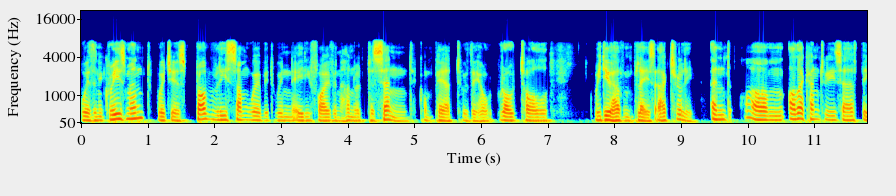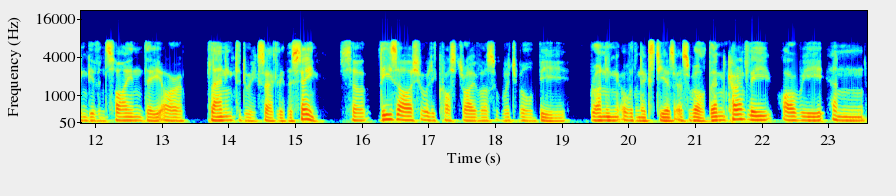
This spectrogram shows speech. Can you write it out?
with an increasement which is probably somewhere between 85 and 100% compared to the road toll we do have in place actually. And um, other countries have been given sign they are planning to do exactly the same. So these are surely cost drivers which will be running over the next years as well. Then currently, are we in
